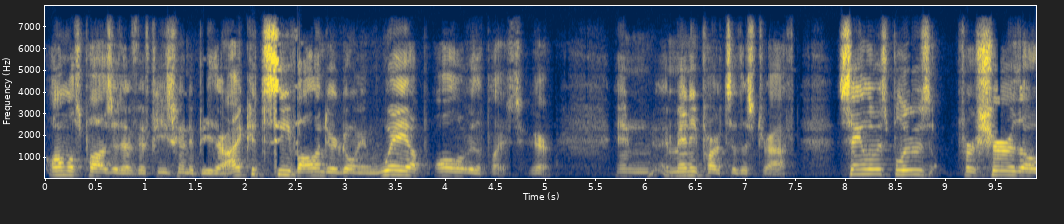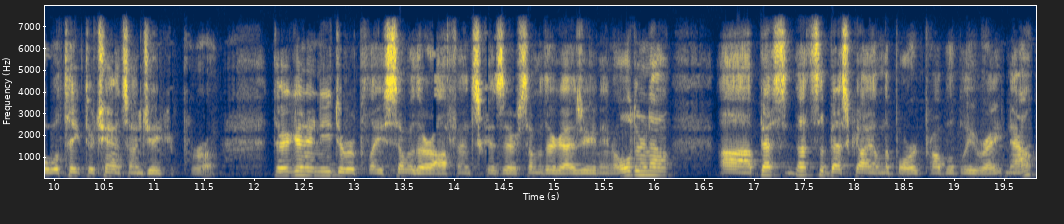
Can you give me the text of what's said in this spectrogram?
almost positive if he's going to be there. I could see Wallinder going way up all over the place here in, in many parts of this draft. St. Louis Blues, for sure, though, will take their chance on Jacob Perreault. They're going to need to replace some of their offense because some of their guys are getting older now. Uh, best, that's the best guy on the board probably right now.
